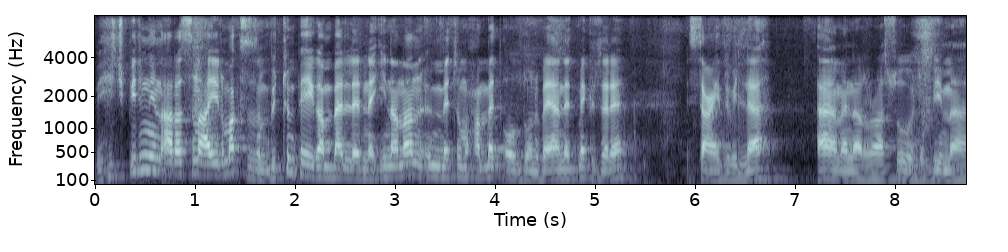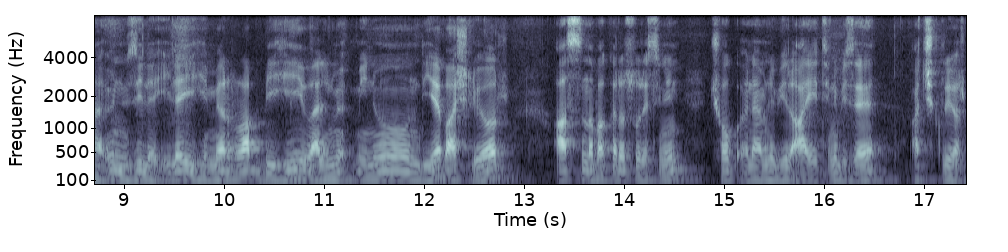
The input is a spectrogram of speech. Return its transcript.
ve hiçbirinin arasını ayırmaksızın bütün peygamberlerine inanan ümmeti Muhammed olduğunu beyan etmek üzere Estaizu billah Amener Rasul bima unzile ileyhi min rabbihi vel müminun diye başlıyor. Aslında Bakara suresinin çok önemli bir ayetini bize açıklıyor.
